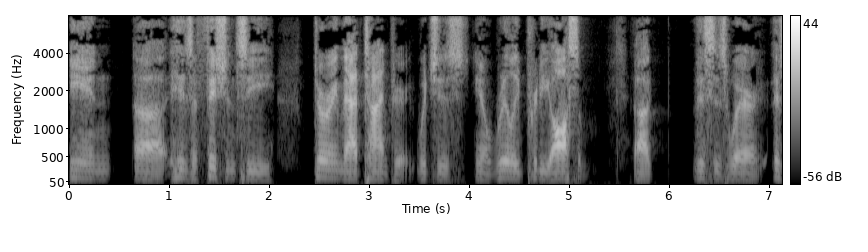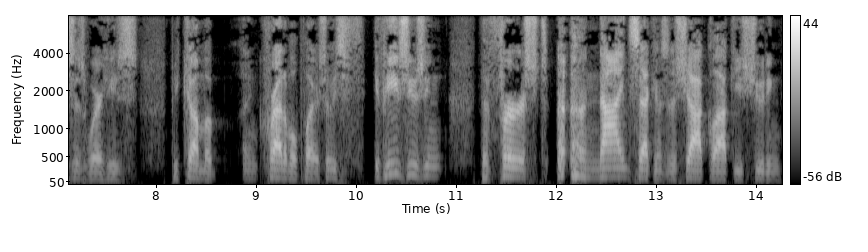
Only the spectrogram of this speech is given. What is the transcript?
in uh, his efficiency during that time period, which is you know really pretty awesome. Uh, this is where this is where he's become a incredible player. So he's if he's using the first nine seconds of the shot clock, he's shooting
